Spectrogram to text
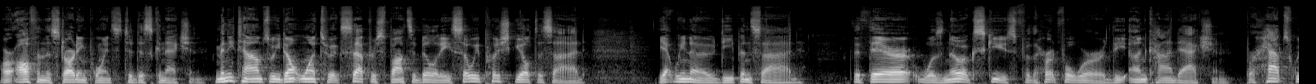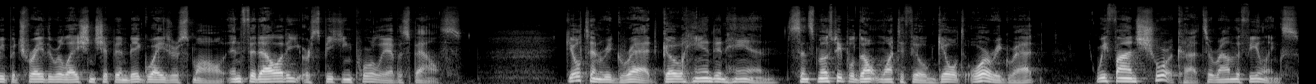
are often the starting points to disconnection. Many times we don't want to accept responsibility, so we push guilt aside. Yet we know deep inside that there was no excuse for the hurtful word, the unkind action. Perhaps we betray the relationship in big ways or small, infidelity or speaking poorly of a spouse. Guilt and regret go hand in hand. Since most people don't want to feel guilt or regret, we find shortcuts around the feelings.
